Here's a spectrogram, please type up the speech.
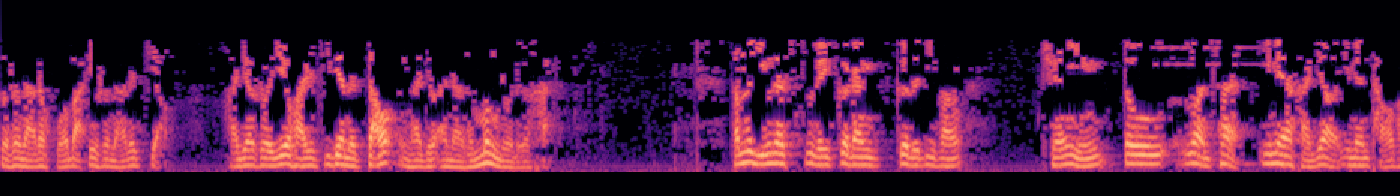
左手拿着火把，右手拿着脚，还叫说耶和华是祭奠的刀。你看，就按照他梦中这个喊。他们的营在四围各占各的地方。全营都乱窜，一面喊叫，一面逃跑。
